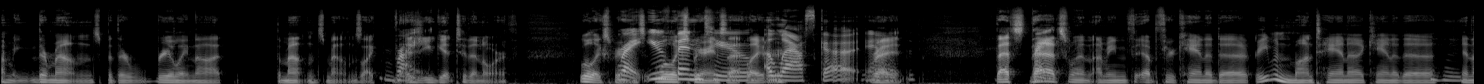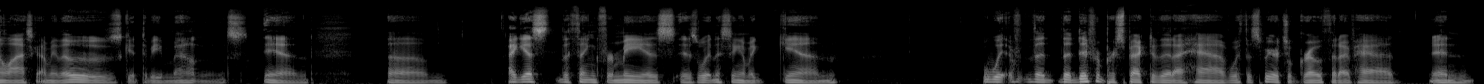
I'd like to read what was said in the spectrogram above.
I mean, they're mountains, but they're really not the mountains mountains like Right. as you get to the north. We'll experience. Right. You've we'll been to. Alaska and Right. That's Right. that's when I mean th- up through Canada, even Montana, Canada, Mm-hmm. and Alaska. I mean those get to be mountains, and um, I guess the thing for me is is witnessing them again. With the the different perspective that I have, with the spiritual growth that I've had, and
